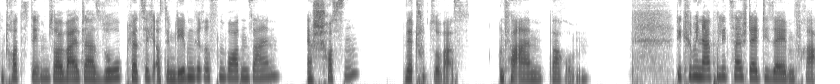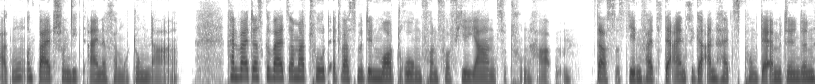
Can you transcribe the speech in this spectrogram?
Und trotzdem soll Walter so plötzlich aus dem Leben gerissen worden sein? Erschossen? Wer tut sowas? und vor allem warum. Die Kriminalpolizei stellt dieselben Fragen und bald schon liegt eine Vermutung nahe. Kann Walters gewaltsamer Tod etwas mit den Morddrohungen von vor vier Jahren zu tun haben? Das ist jedenfalls der einzige Anhaltspunkt der Ermittelnden,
